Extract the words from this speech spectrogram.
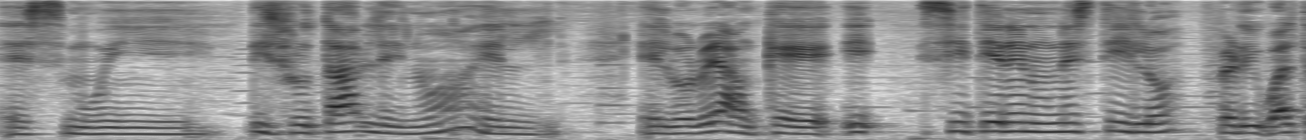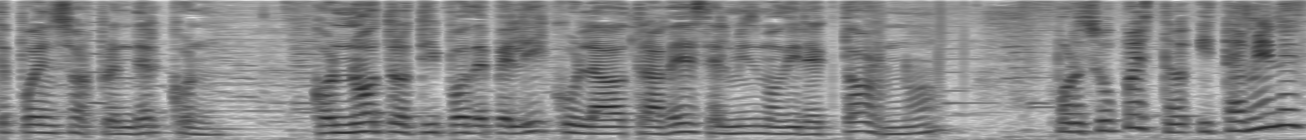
es muy disfrutable, ¿no? El, volver, aunque y, sí tienen un estilo, pero igual te pueden sorprender con, con otro tipo de película otra vez, el mismo director, ¿no? Por supuesto, y también es,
